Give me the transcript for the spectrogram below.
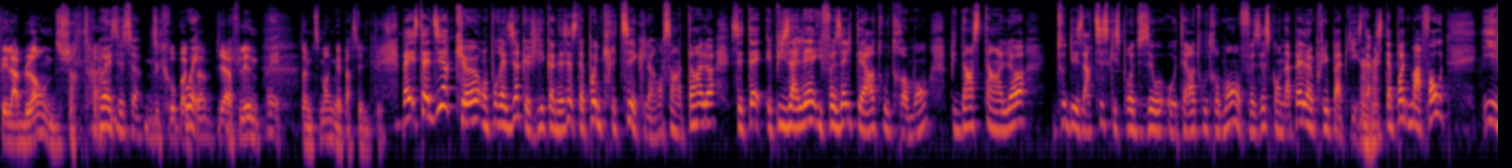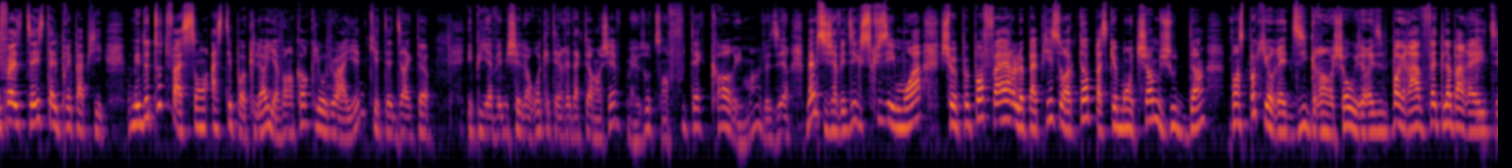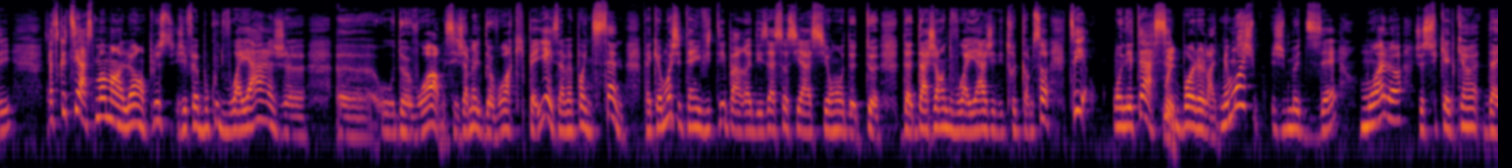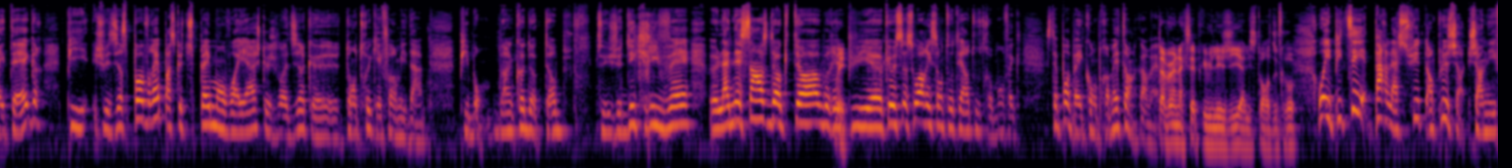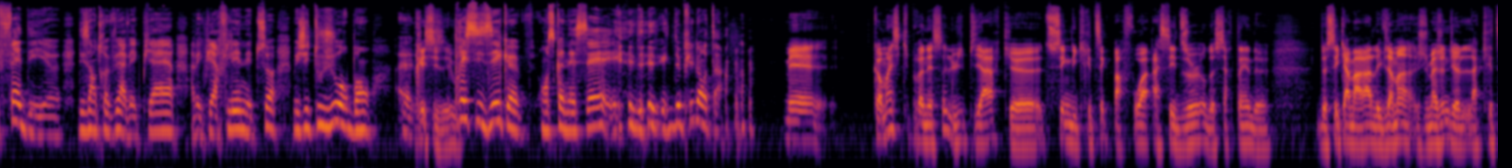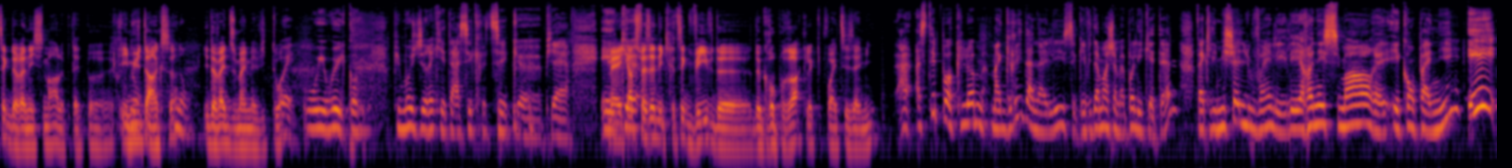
t'es la blonde du chanteur. Oui, ça. Du groupe Octobre, Pierre Flynn. C'est un petit manque d'impartialité. Ben, c'est-à-dire qu'on pourrait dire que je les connaissais. C'était pas une critique, là. On s'entend, là. C'était... Et puis, ils allaient... Ils faisaient le théâtre Outremont. Puis, dans ce temps-là, tous les artistes qui se produisaient au, Théâtre Outremont, on faisait ce qu'on appelle un pré-papier. C'était mm pas de ma faute. C'était le pré-papier. Mais de toute façon, à cette époque-là, il y avait encore Claude Ryan, qui était directeur et puis, il y avait Michel Leroy qui était le rédacteur en chef, mais eux autres s'en foutaient carrément. Je veux dire, même si j'avais dit, excusez-moi, je ne peux pas faire le papier sur Octobre parce que mon chum joue dedans, je pense pas qu'il aurait dit grand-chose. Il aurait dit, pas grave, faites-le pareil, tu sais. Parce que, tu sais, à ce moment-là, en plus, j'ai fait beaucoup de voyages euh, euh, au devoir, mais c'est jamais le devoir qui payait. Ils n'avaient pas une scène. Fait que moi, j'étais invitée par euh, des associations de, d'agents de, de voyage et des trucs comme ça. Tu sais, on était assez borderline. Mais moi, je, me disais, moi, là, je suis quelqu'un d'intègre. Puis, je veux dire, c'est pas vrai parce que tu payes mon voyage que je vais dire que ton truc est formidable. Puis, bon, dans le cas d'Octobre, je décrivais euh, la naissance d'Octobre et puis euh, que ce soir, ils sont au Théâtre Outremont. Fait que c'était pas bien compromettant quand même. Tu avais un accès privilégié à l'histoire du groupe. Oui, puis, tu sais, par la suite, en plus, j'en ai fait des, euh, des entrevues avec Pierre, avec Pierre Flynn et tout ça. Mais j'ai toujours, bon, euh, préciser, préciser qu'on se connaissait depuis longtemps. Mais comment est-ce qu'il prenait ça, lui, Pierre, que tu signes des critiques parfois assez dures de certains de, de ses camarades? Évidemment, j'imagine que la critique de René Simard peut-être pas ému tant que ça. Il devait être du même avis que toi. Oui, oui, oui. Puis moi, je dirais qu'il était assez critique, euh, Pierre. Mais quand tu faisais des critiques vives de, de groupes rock qui pouvaient être ses amis? À, cette époque-là, ma, grille d'analyse, c'est qu'évidemment, je n'aimais pas les quétaines. Fait que les Michel Louvain, les, les René Simard et, et compagnie. Et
